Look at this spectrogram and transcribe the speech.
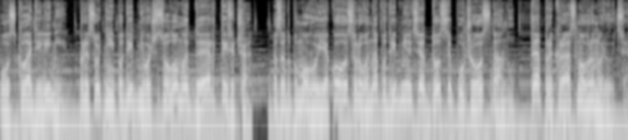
У складі лінії присутній подрібнювач соломи DR1000, за допомогою якого сировина подрібнюється до сипучого стану та прекрасно гранулюється.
